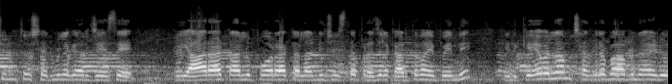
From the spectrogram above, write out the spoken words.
చింతూ షర్మిల గారు చేసే ఈ ఆరాటాలు పోరాటాలు చూస్తే ప్రజలకు అర్థమైపోయింది. ఇది కేవలం చంద్రబాబు నాయుడు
